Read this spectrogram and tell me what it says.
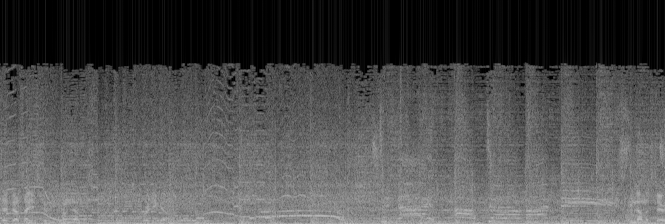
To take outside, he's come down this. Where'd he go? I'm down the stairs.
